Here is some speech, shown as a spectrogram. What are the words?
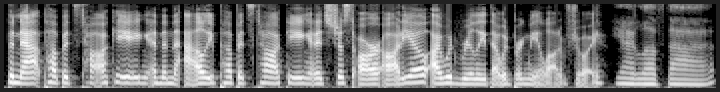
the nat puppets talking and then the alley puppets talking and it's just our audio i would really that would bring me a lot of joy. Yeah i love that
